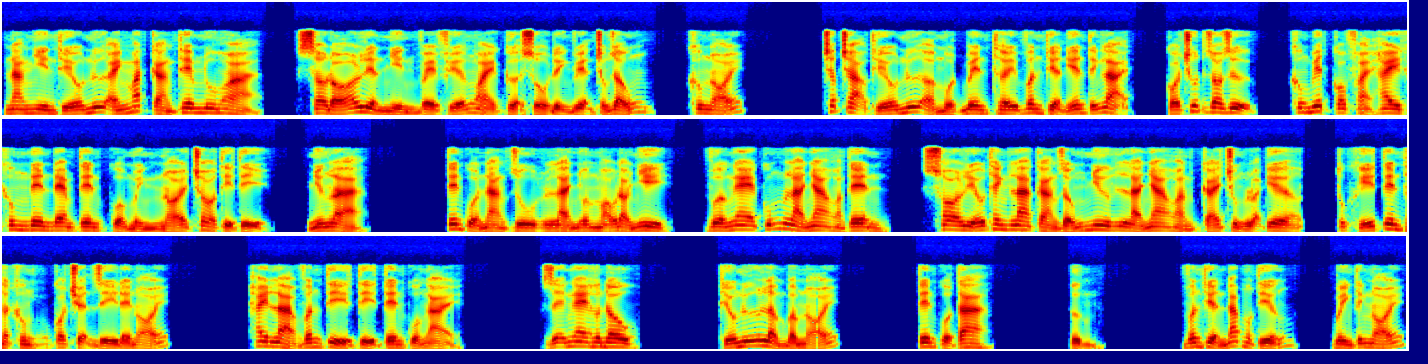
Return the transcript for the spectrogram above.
Nàng nhìn thiếu nữ ánh mắt càng thêm nu hòa, sau đó liền nhìn về phía ngoài cửa sổ đình viện trống rỗng, không nói chấp trạo thiếu nữ ở một bên thấy vân thiện yên tĩnh lại, có chút do dự, không biết có phải hay không nên đem tên của mình nói cho tỷ tỷ, nhưng là, tên của nàng dù là nhuốm máu đào nhi, vừa nghe cũng là nha hoàn tên, so liếu thanh la càng giống như là nha hoàn cái chủng loại kia, tục khí tên thật không có chuyện gì để nói. Hay là vân tỷ tỷ tên của ngài? Dễ nghe hơn đâu. Thiếu nữ lẩm bẩm nói. Tên của ta? Ừm. Vân thiện đáp một tiếng, bình tĩnh nói,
